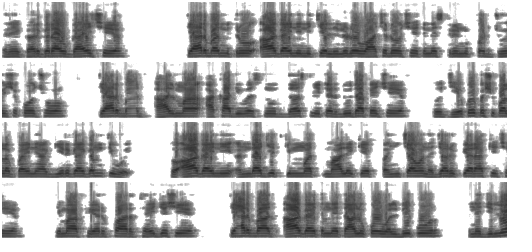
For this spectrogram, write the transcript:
અને ઘરઘરાવ ગાય છે. ત્યારબાદ મિત્રો, આ ગાયની નીચે લીલડો વાછડો છે, તમે સ્ક્રીન ઉપર જોઈ શકો છો. ત્યારબાદ હાલમાં આખા દિવસનું દસ લીટર દૂધ આપે છે. તો જે કોઈ પશુપાલક ભાઈને આ ગીર ગાય ગમતી હોય, તો આ ગાયની અંદાજિત કિંમત માલિકે પંચાવન હજાર રૂપિયા રાખી છે. તેમાં ફેરફાર થઈ જશે. ત્યારબાદ આ ગાય તમને તાલુકો વલભીપુર અને જિલ્લો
